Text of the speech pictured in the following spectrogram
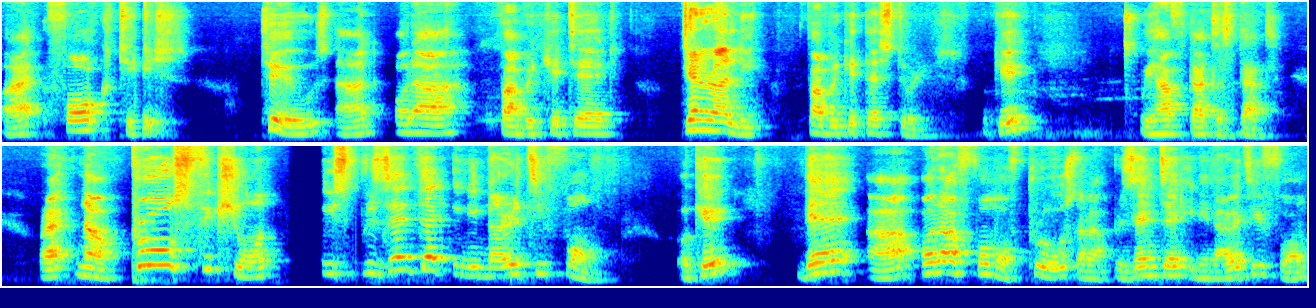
right, folk tales, tales, and other fabricated, generally fabricated stories. Okay, we have that as that. Right now, prose fiction is presented in a narrative form. Okay, there are other form of prose that are presented in a narrative form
